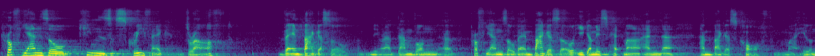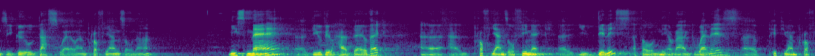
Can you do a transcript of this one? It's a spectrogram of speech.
prof Janzo Kins Sgrifeg, draft, dde'n bagasol, ni'r damfon uh, profianzol fe'n bagaso bagasol i gymys hetmar yn, uh, bagas coff. Mae hilon si gwyl daswel yn profianzol na. Mis me, uh, diwfil hardeudeg, uh, uh, prof Iansel uh, yw dilys, a thol ni rag weles, uh, peth yw am prof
